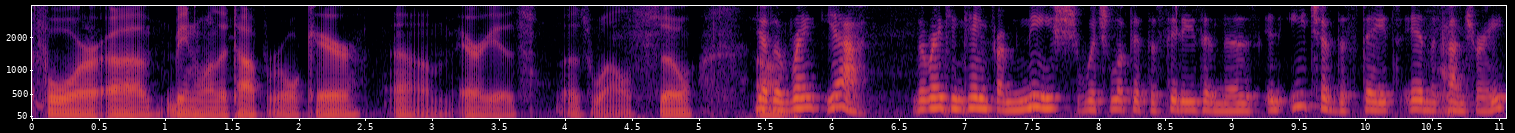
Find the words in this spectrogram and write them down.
for uh, being one of the top rural care um, areas as well. So, Yeah, the rank. Yeah, the ranking came from Niche, which looked at the cities in the in each of the states in the country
